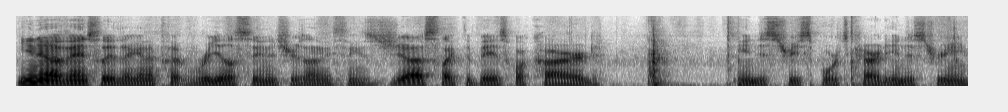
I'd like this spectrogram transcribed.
you know, eventually they're going to put real signatures on these things, just like the baseball card industry, sports card industry.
